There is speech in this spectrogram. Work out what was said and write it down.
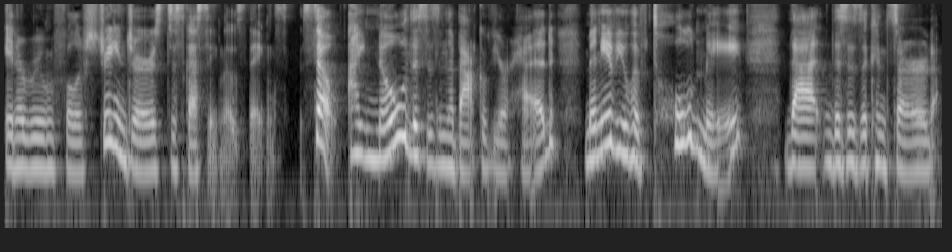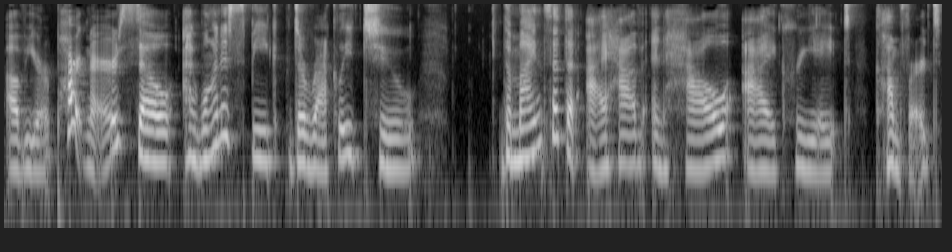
in a room full of strangers discussing those things. So I know this is in the back of your head. Many of you have told me that this is a concern of your partners. So I want to speak directly to the mindset that I have and how I create comfort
